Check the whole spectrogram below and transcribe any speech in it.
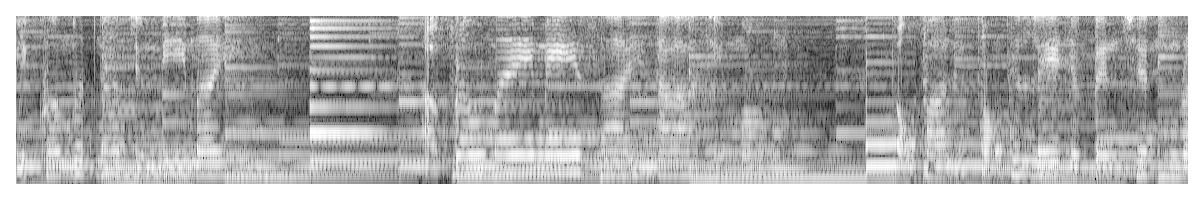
เกิดความงดงามจะมีไหม หากเราไม่มีสายตาที่มอง ท้องฟ้าและท้องทะเลจะเป็นเช่นไร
